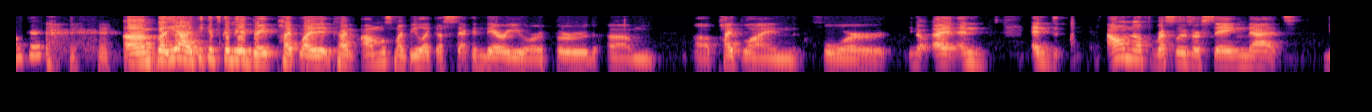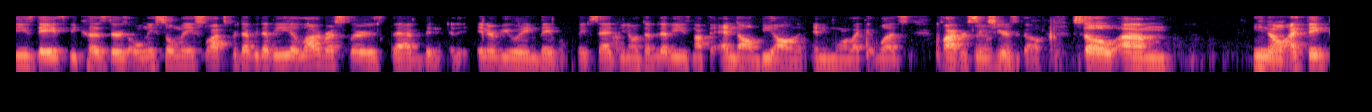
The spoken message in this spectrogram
Okay. Um, but yeah, I think it's gonna be a great pipeline. It kind almost might be like a secondary or a third um, uh, pipeline for you know, I, and and I don't know if wrestlers are saying that these days because there's only so many slots for WWE. A lot of wrestlers that have been interviewing, they've they've said, you know, WWE is not the end all be all anymore like it was five or 6 Mhm. years ago. So, um, you know, I think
